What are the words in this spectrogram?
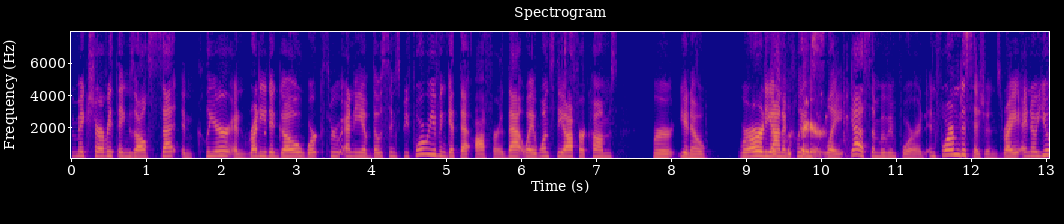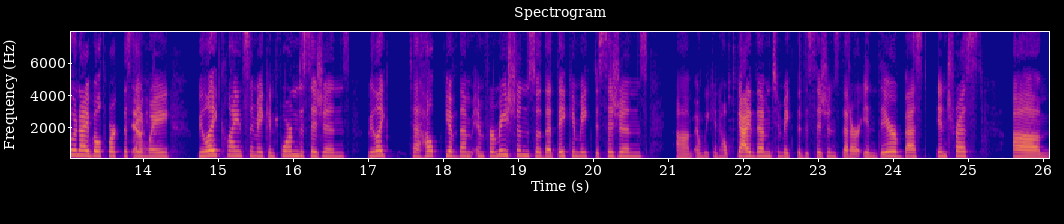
we make sure everything's all set and clear and ready to go. Work through any of those things before we even get that offer. That way, once the offer comes, we're you know we're already Just on a prepared. clean slate. Yes, I'm moving forward. Informed decisions, right? I know you and I both work the same yeah. way. We like clients to make informed decisions. We like to help give them information so that they can make decisions um, and we can help guide them to make the decisions that are in their best interest. Um,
